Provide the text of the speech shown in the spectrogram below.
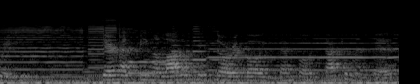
grief. There has been a lot of historical examples documented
